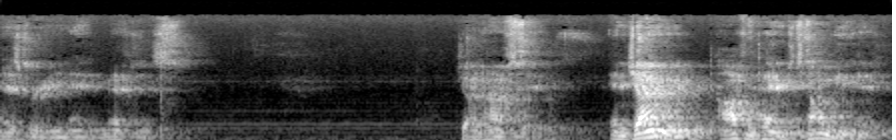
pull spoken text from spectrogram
Asbury United Methodist, John Hofstadter. And John would oftentimes tell me that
